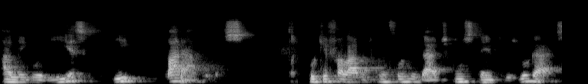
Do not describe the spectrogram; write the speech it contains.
alegorias e parábolas, porque falava de conformidade com os tempos e os lugares.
